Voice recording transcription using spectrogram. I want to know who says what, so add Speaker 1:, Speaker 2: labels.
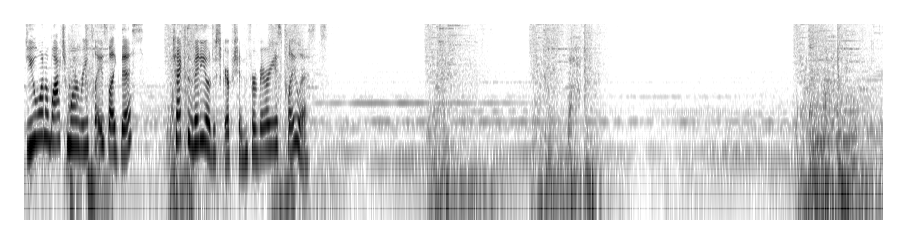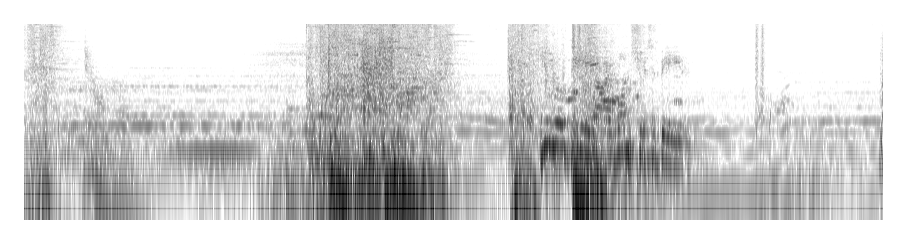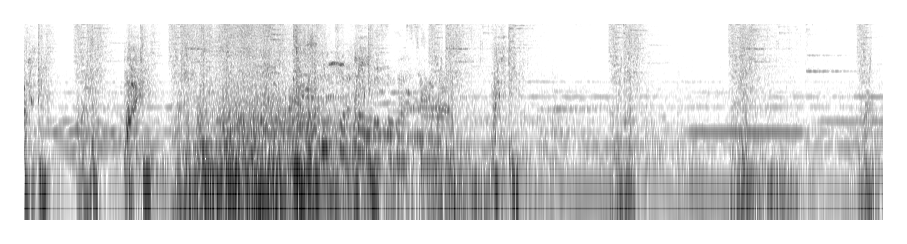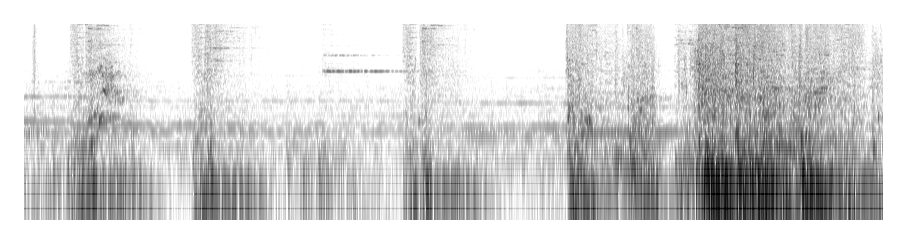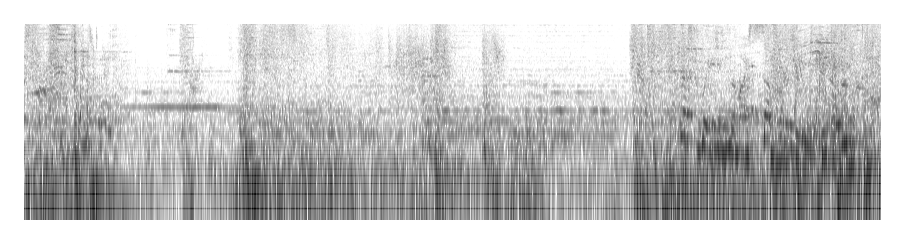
Speaker 1: Do you want to watch more replays like this? Check the video description for various playlists.
Speaker 2: You will be where I want you to be. Waiting for my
